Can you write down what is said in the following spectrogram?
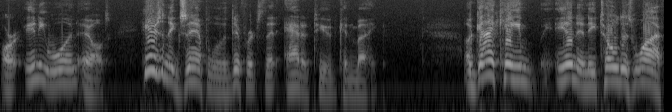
or anyone else. Here's an example of the difference that attitude can make. A guy came in and he told his wife,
